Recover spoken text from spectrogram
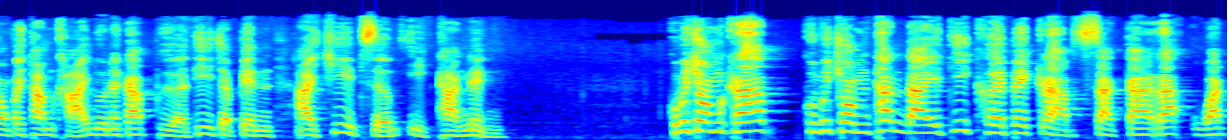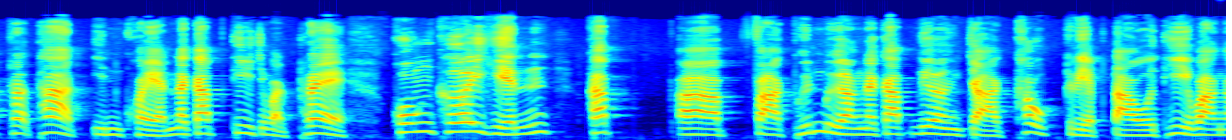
ลองไปทำขายดูนะครับเผื่อที่จะเป็นอาชีพเสริมอีกทางหนึ่ง คุณผู้ชมครับ คุณผู้ชมท่านใดที่เคยไปกราบสักการะวัดพระธาตุอินแขวนนะครับ ที่จังหวัดแพร่ คงเคยเห็นครับฝากพื้นเมืองนะครับเนื่องจากเข้าเกลียบเตาที่วาง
